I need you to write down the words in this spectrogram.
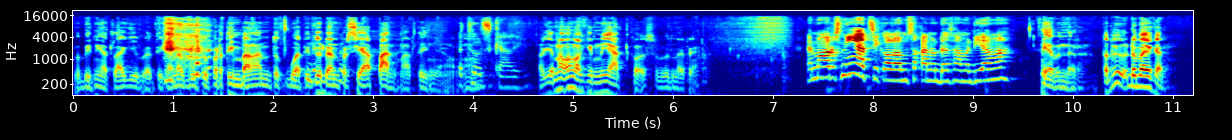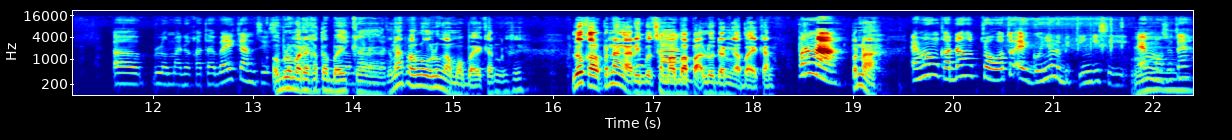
Lebih niat lagi berarti karena butuh pertimbangan untuk buat itu dan persiapan artinya. Betul sekali. Makin lama makin niat kok sebenarnya. Emang harus niat sih kalau misalkan udah sama dia mah. Iya bener. Tapi udah baikan? Eh, belum ada kata baikan sih. Oh belum ada kata baikan. ada kata Kenapa lu lu nggak mau baikan sih? Lu kalau pernah nggak ribut sama Bukan. bapak lu dan nggak baikan? Pernah. Pernah. Cowok tuh egonya lebih tinggi sih. Eh Hmm. maksudnya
